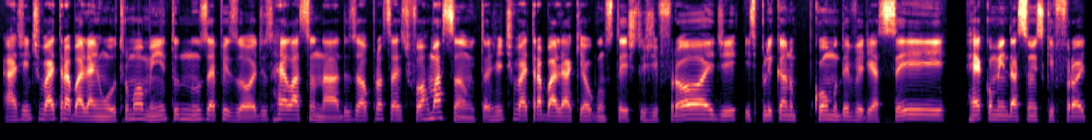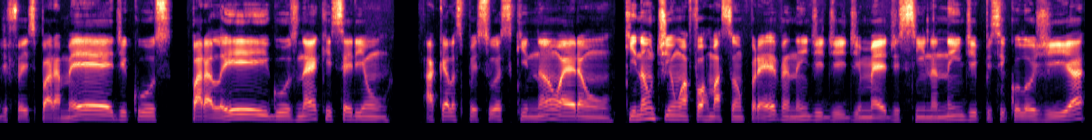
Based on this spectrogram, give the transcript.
a gente vai trabalhar em um outro momento nos episódios relacionados ao processo de formação. Então a gente vai trabalhar aqui alguns textos de Freud, explicando como deveria ser, recomendações que Freud fez para médicos, para leigos, né, que seriam aquelas pessoas que não eram, que não tinham uma formação prévia, nem de, de, de medicina, nem de psicologia,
